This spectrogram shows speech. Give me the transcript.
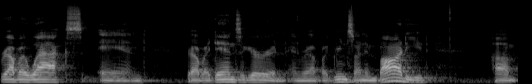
Rabbi Wax and Rabbi Danziger and, and Rabbi Greenstein embodied um,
